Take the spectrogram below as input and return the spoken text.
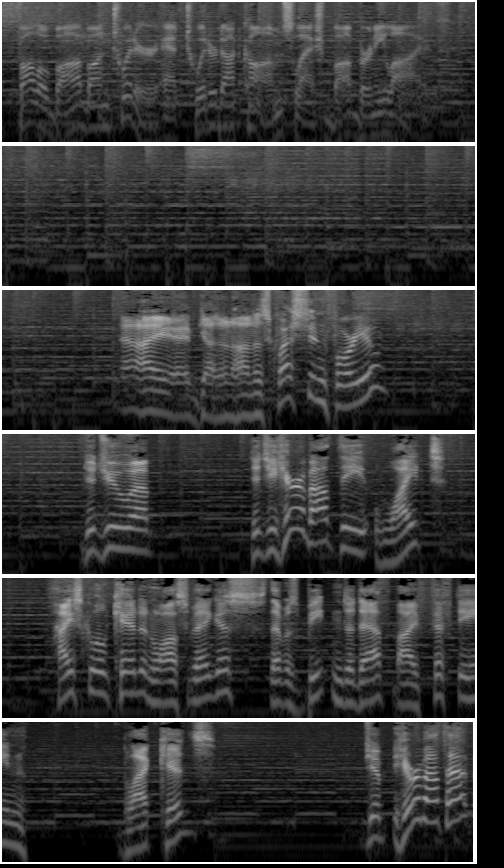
Follow Bob on Twitter at twitter.com slash Bob Live. I've got an honest question for you. Did you uh, did you hear about the white high school kid in Las Vegas that was beaten to death by 15 black kids? Did you hear about that?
